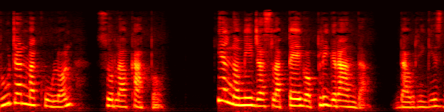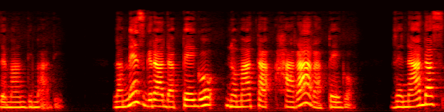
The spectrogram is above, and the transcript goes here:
rugian maculon sur la capo. Kiel nomigas la pego pli granda? daurigis demandi Madi. La mesgrada pego, nomata Harara pego, venadas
